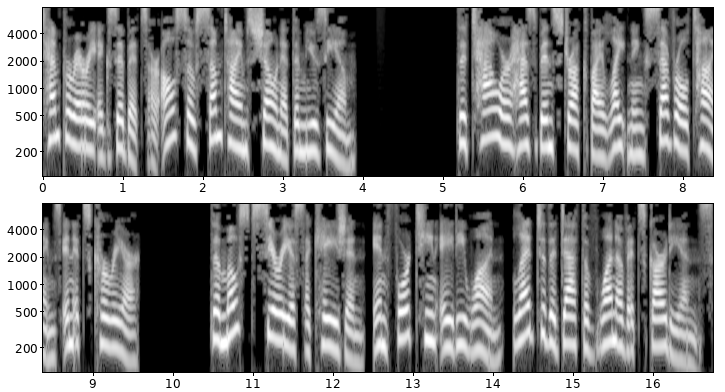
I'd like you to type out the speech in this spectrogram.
temporary exhibits are also sometimes shown at the museum. The tower has been struck by lightning several times in its career. The most serious occasion, in 1481, led to the death of one of its guardians.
